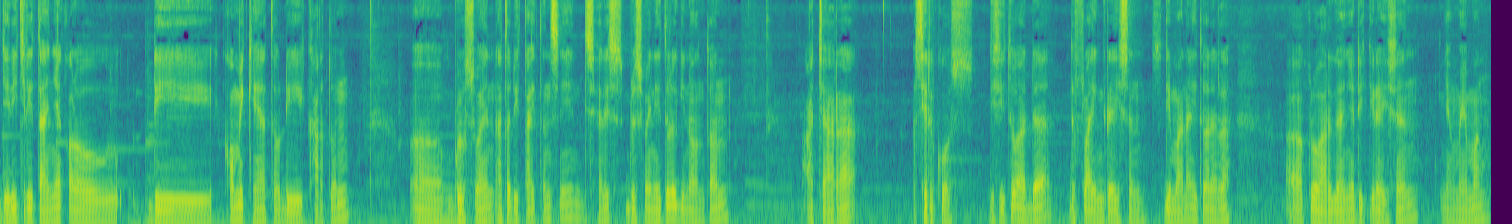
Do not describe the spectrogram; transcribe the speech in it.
Jadi ceritanya kalau di komik ya atau di kartun uh, Bruce Wayne atau di Titans nih di series Bruce Wayne itu lagi nonton acara sirkus. Di situ ada The Flying Grayson di mana itu adalah uh, keluarganya Dick Grayson yang memang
